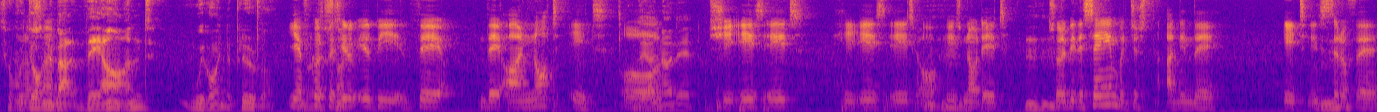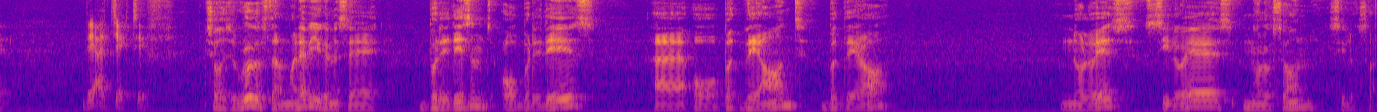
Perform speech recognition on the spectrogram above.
So if we're talking about they aren't, we go into plural. Yeah, of course, because it'll, it'll be they, they are not it. Or They are not it. she is it, he is it, or he's Mhm. not it. Mhm. So it'll be the same, but just adding the it instead Mhm. of the the adjective. So as a rule of thumb, whenever you're going to say, but it isn't or but it is, uh, or but they aren't, but they are. No lo es, si lo es, no lo son, si lo son.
